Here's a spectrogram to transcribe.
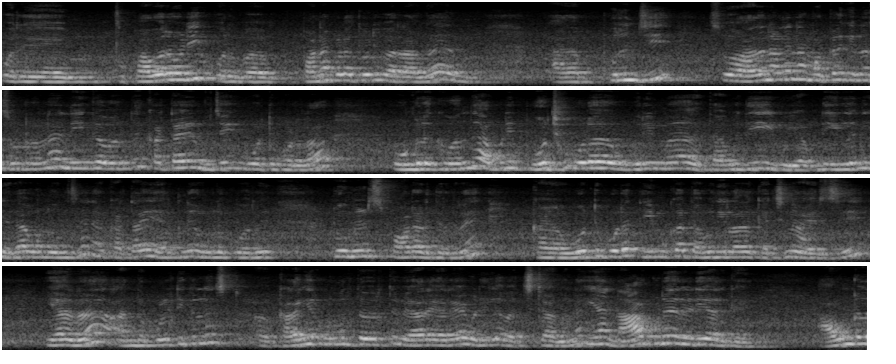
ஒரு பவரோடி ஒரு ப- பணபலத்தோடி வர்றாங்க. அதை புரிஞ்சு ஸோ அதனால் நான் மக்களுக்கு என்ன சொல்கிறேன்னா நீங்கள் வந்து கட்டாயம் விஜய்க்கு ஓட்டு போடலாம். உங்களுக்கு வந்து அப்படி போட்டு போட உரிமை தகுதி அப்படி இல்லைன்னு ஏதாவது ஒன்று வந்துச்சுன்னா நான் கட்டாயம் ஏற்கனவே உங்களுக்கு ஒரு டூ மினிட்ஸ் பாடம் எடுத்துருக்கிறேன். க ஓட்டு போட திமுக தகுதி இல்லாத கட்சின்னு ஆயிடுச்சு. ஏன்னா அந்த பொலிட்டிக்கலில் கலைஞர் குடும்பத்தை தவிர்த்து வேறு யாரையா வெளியில் வச்சுட்டாங்கன்னா ஏன் நான் கூட ரெடியாக இருக்கேன். அவங்கள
